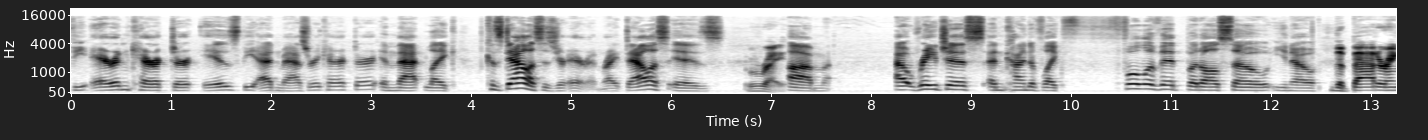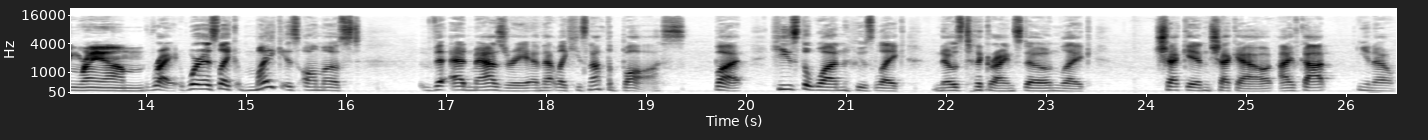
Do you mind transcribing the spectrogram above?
the Erin character is the Ed Masry character in that like because Dallas is your Erin, right? Dallas is Right. um outrageous and kind of like full of it, but also you know the battering ram. right. Whereas like Mike is almost the Ed Masry, and that like he's not the boss, but he's the one who's like nose to the grindstone, like check in, check out. I've got you know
